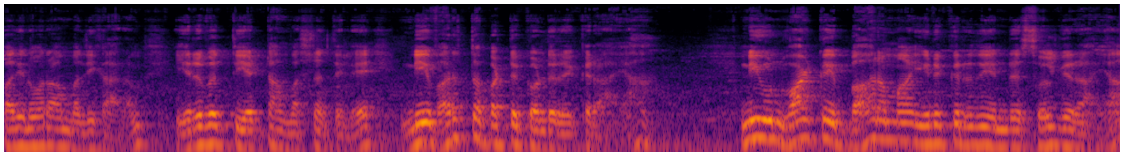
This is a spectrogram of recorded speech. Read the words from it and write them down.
பதினோராம் அதிகாரம் இருபத்தி எட்டாம் வசனத்திலே நீ வருத்தப்பட்டு கொண்டிருக்கிறாயா? நீ உன் வாழ்க்கை பாரமாய் இருக்கிறது என்று சொல்கிறாயா?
